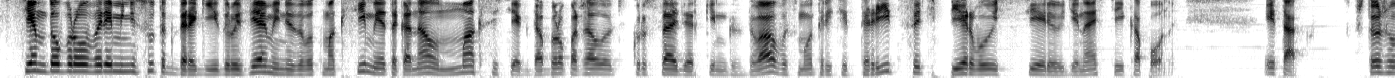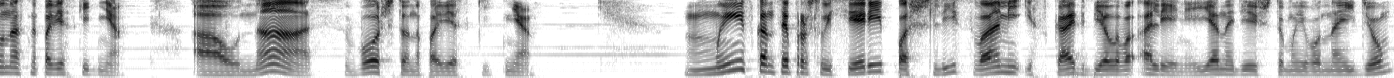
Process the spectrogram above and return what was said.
Всем доброго времени суток, дорогие друзья, меня зовут Максим, и это канал Max Effect. Добро пожаловать в Crusader Kings 2, вы смотрите 31 серию Династии Капоны. Итак, что же у нас на повестке дня? А у нас вот что на повестке дня. Мы в конце прошлой серии пошли с вами искать белого оленя. Я надеюсь, что мы его найдем.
